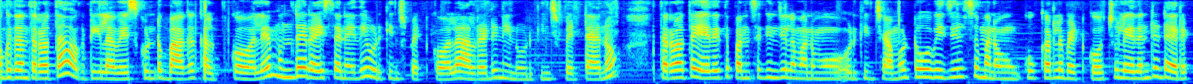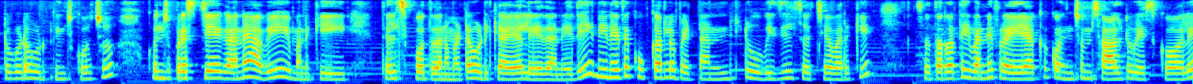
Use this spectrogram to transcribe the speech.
ఒకదాని తర్వాత ఒకటి ఇలా వేసుకుంటూ బాగా కలుపుకోవాలి. ముందే రైస్ అనేది ఉడికించి పెట్టుకోవాలి. ఆల్రెడీ నేను ఉడికించి పెట్టాను. తర్వాత ఏదైతే పనసగింజలు మనము ఉడికించామో టూ విజిల్స్ మనం కుక్కర్లో పెట్టుకోవచ్చు. లేదంటే డైరెక్ట్ కూడా ఉడికించుకోవచ్చు. కొంచెం ప్రెస్ చేయగానే అవి మనకి తెలిసిపోతుంది అనమాట ఉడికాయా లేదా అనేది. నేనైతే కుక్కర్లో పెట్టానండి. టూ విజిల్స్ వచ్చే వరకు. సో తర్వాత ఇవన్నీ ఫ్రై అయ్యాక కొంచెం సాల్ట్ వేసుకోవాలి.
